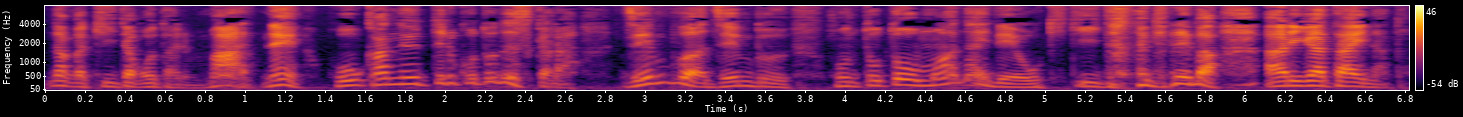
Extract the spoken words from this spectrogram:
なんか聞いたことある。まあね、法官の言ってることですから、全部は全部本当と思わないでお聞きいただければありがたいなと。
